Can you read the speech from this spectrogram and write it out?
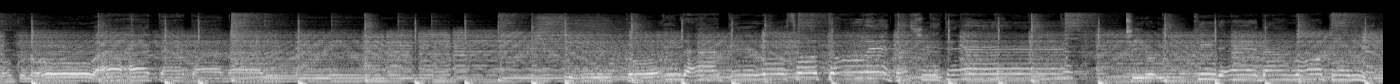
心は温まる。吹っ込んだ手を外へ出して。白い木で暖を取り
